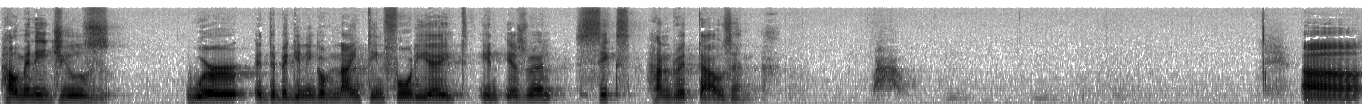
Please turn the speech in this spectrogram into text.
How many Jews were at the beginning of 1948 in Israel? 600,000. Wow. Uh,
